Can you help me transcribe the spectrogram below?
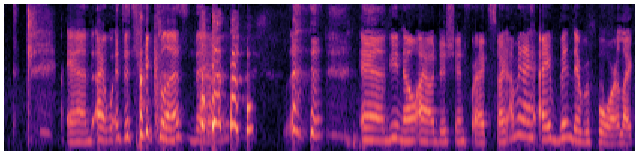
and I went to take class there. and you know, I auditioned for X Factor. I mean, I I've been there before, like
